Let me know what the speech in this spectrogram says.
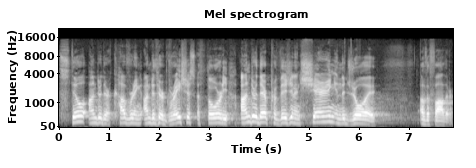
still under their covering, under their gracious authority, under their provision, and sharing in the joy of the Father.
